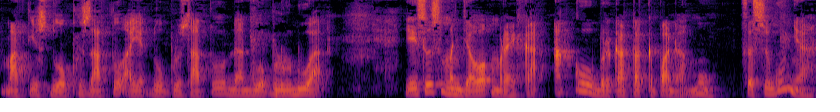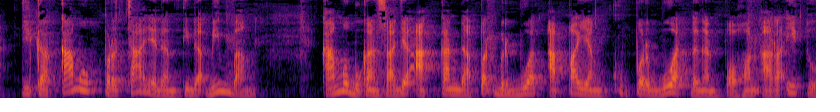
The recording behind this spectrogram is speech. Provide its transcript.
Matius 21 ayat 21 dan 22. Yesus menjawab mereka, Aku berkata kepadamu, sesungguhnya jika kamu percaya dan tidak bimbang, kamu bukan saja akan dapat berbuat apa yang kuperbuat dengan pohon ara itu,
